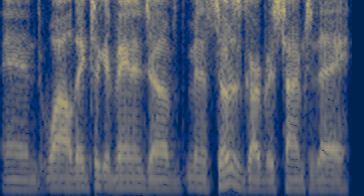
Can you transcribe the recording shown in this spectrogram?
And while they took advantage of Minnesota's garbage time today,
